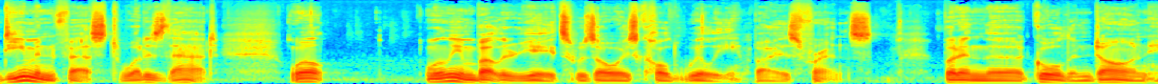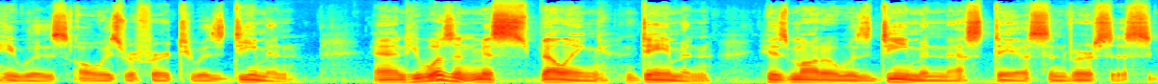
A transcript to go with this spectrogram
Demon Fest, what is that? Well, William Butler Yeats was always called Willie by his friends, but in the Golden Dawn he was always referred to as Demon. And he wasn't misspelling Damon. His motto was Demon est Deus inversus.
